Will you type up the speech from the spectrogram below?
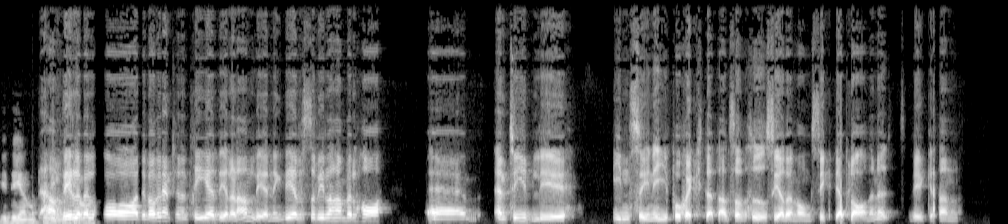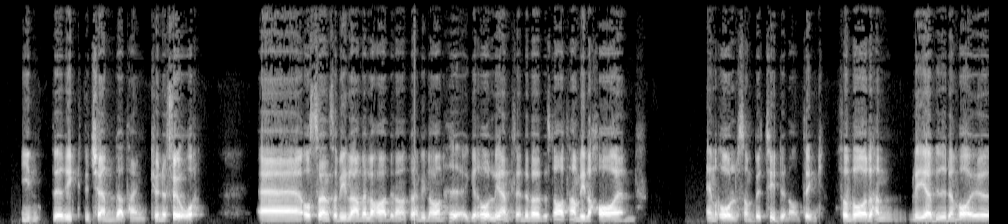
idén... Han ville väl ha, det var väl egentligen en tredelad anledning. Dels så ville han väl ha eh, en tydlig insyn i projektet. Alltså hur ser den långsiktiga planen ut? Vilket han inte riktigt kände att han kunde få. Eh, och sen så ville han väl ha, det var inte att han ville ha en högre roll egentligen. Det var väl snarare att han ville ha en, en roll som betydde någonting. För vad han blev erbjuden var ju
